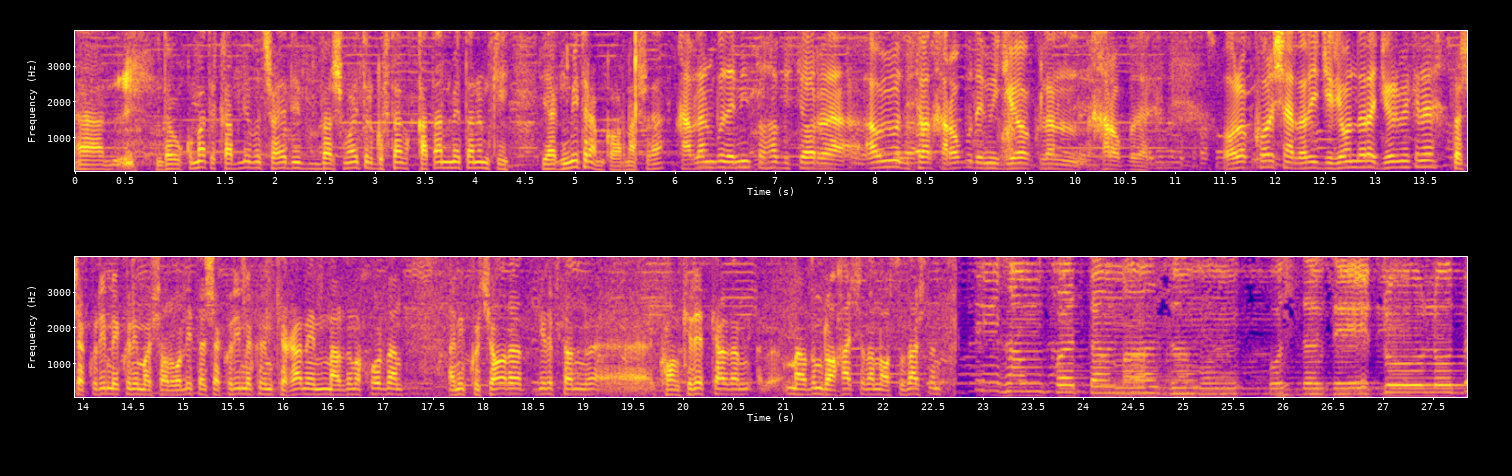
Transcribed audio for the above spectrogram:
در حکومت قبلی بود شاید بر شما تر گفتم قطعا می‌تونم که یک متر هم کار نشده. قبلا بود این ساحه بسیار اوی بسیار خراب بود این جا کلا خراب بوده. حالا کار شهرداری جریان داره جور می‌کنه. تشکری می‌کنیم ما شاروالی تشکری می‌کنیم که غم مردم خوردن. همین کوچه ها را گرفتن کانکریت کردن مردم راحت شدن آسوده شدن هم پتما زمون اوس د دې ټولو د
